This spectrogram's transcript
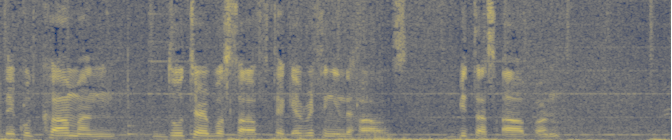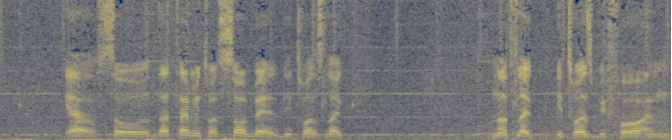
They could come and do terrible stuff, take everything in the house, beat us up, and yeah. So that time it was so bad. It was like not like it was before, and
